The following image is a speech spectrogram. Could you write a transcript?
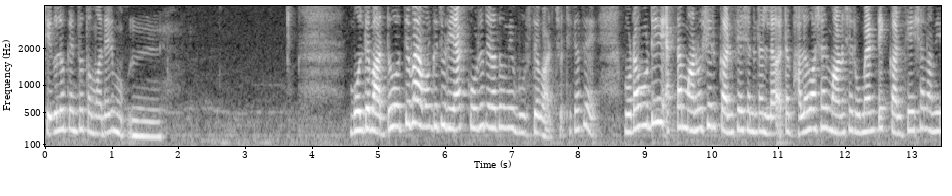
সেগুলো কিন্তু তোমাদের বলতে বাধ্য হচ্ছে বা এমন কিছু রিয়াক্ট করছ যেটা তুমি বুঝতে পারছ, ঠিক আছে? মোটামুটি একটা মানুষের কনফেশন একটা একটা ভালোবাসার মানুষের রোম্যান্টিক কনফেশন আমি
